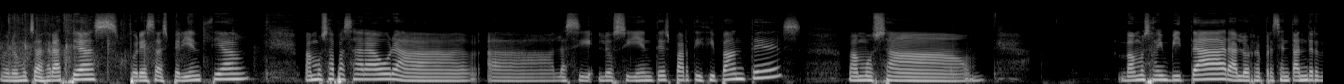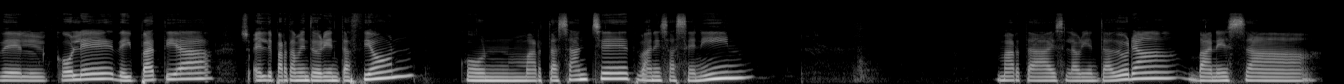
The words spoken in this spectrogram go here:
Bueno, muchas gracias por esa experiencia. Vamos a pasar ahora a, los siguientes participantes. Vamos a, vamos a invitar a los representantes del COLE, de Hipatia, el Departamento de Orientación, con Marta Sánchez, Vanessa Senín. Marta es la orientadora, Vanessa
